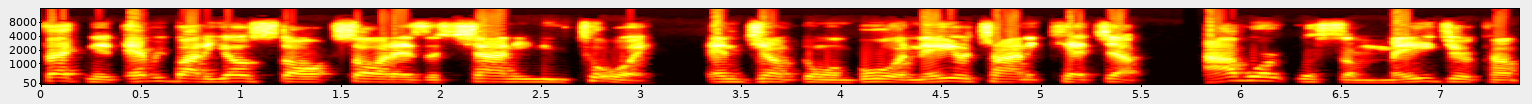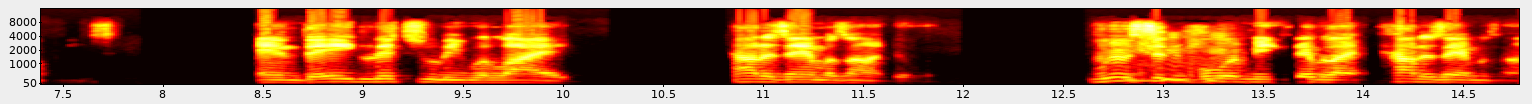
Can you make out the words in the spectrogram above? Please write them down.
perfecting it, everybody else saw, saw it as a shiny new toy and jumped on board. And they were trying to catch up. I worked with some major companies and they literally were like, how does Amazon do it? We were sitting board meetings. They were like, how does Amazon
